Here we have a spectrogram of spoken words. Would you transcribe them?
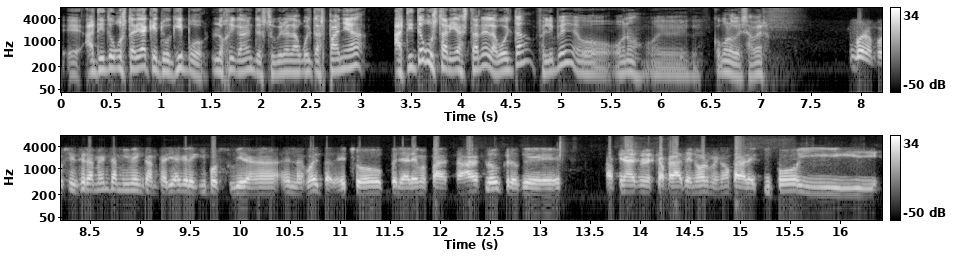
eh, a ti te gustaría que tu equipo, lógicamente, estuviera en la Vuelta a España. ¿A ti te gustaría estar en la Vuelta, Felipe, o, no? ¿Cómo lo ves? A ver. Bueno, pues sinceramente a mí me encantaría que el equipo estuviera en la Vuelta. De hecho, pelearemos para estarlo. Creo que al final es un escaparate enorme ¿no? para el equipo y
